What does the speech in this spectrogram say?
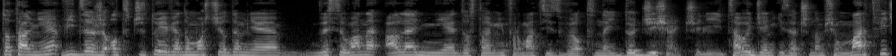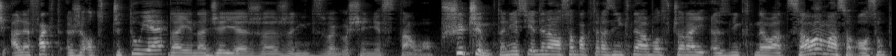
totalnie. Widzę, że odczytuje wiadomości ode mnie wysyłane, ale nie dostałem informacji zwrotnej do dzisiaj, czyli cały dzień i zaczynam się martwić, ale fakt, że odczytuję, daje nadzieję, że, że nic złego się nie stało. Przy czym to nie jest jedyna osoba, która zniknęła, bo od wczoraj zniknęła cała masa osób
